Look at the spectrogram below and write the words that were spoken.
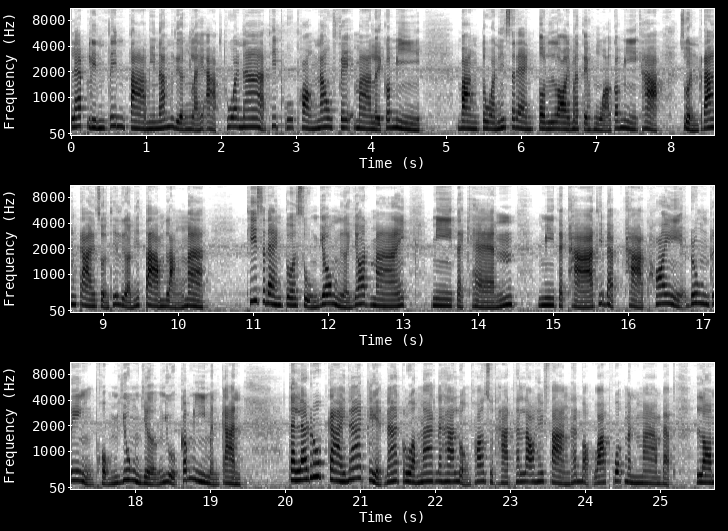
แลบลิ้นปลิ้นตามีน้ำเหลืองไหลอาบทั่วหน้าที่ผุพองเน่าเฟะมาเลยก็มี บางตัวนี่แสดงตนลอยมาแต่หัวก็มีค่ะ ส่วนร่างกายส่วนที่เหลือนี่ตามหลังมา ที่แสดงตัวสูงโย่งเหนือยอดไม้ มีแต่แขน มีแต่ขาที่แบบขาดห้อยรุ่งริ่ง ผมยุ่งเหยิงอยู่ก็มีเหมือนกันแต่ละรูปกายน่าเกลียดน่ากลัวมากนะคะ หลวงพ่อสุทัศน์ท่านเล่าให้ฟัง ท่านบอกว่าพวกมันมาแบบล้อม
